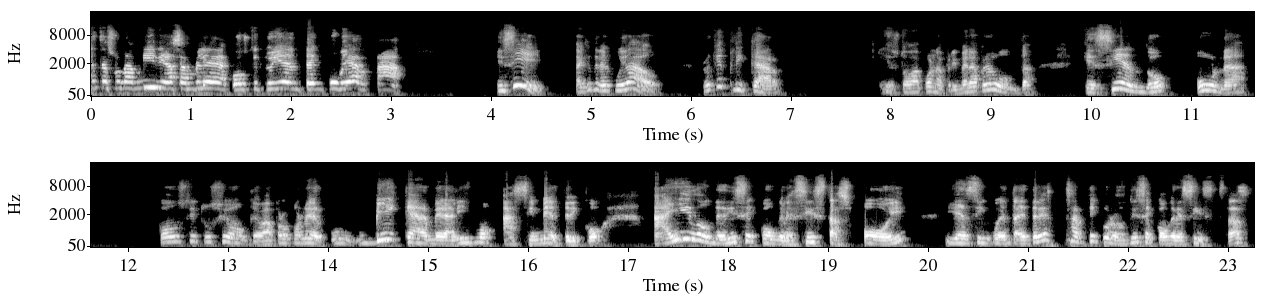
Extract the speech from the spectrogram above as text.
esta es una mini asamblea constituyente encubierta. Y sí, hay que tener cuidado, pero hay que explicar, y esto va con la primera pregunta, que siendo una constitución que va a proponer un bicameralismo asimétrico, ahí donde dice congresistas hoy, y en 53 artículos dice congresistas,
